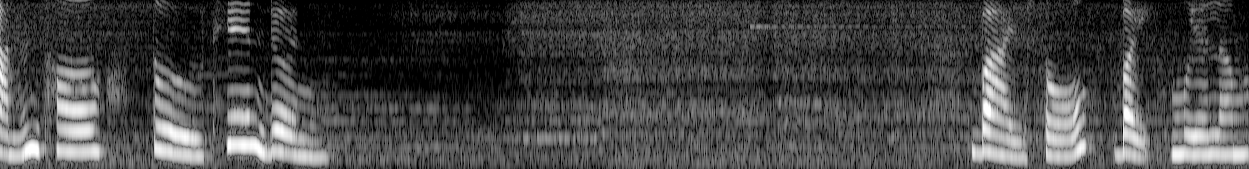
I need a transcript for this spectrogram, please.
thánh thơ từ thiên đình Bài số 75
